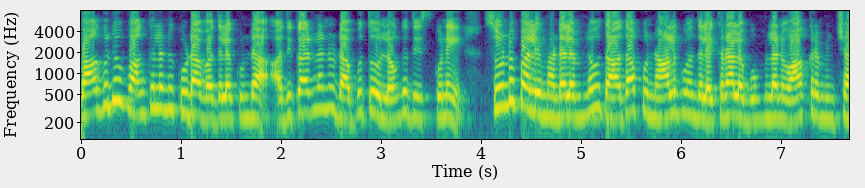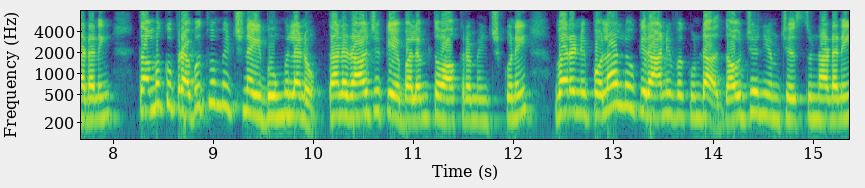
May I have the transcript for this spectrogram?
వాగులు వంకలను కూడా వదలకుండా అధికారులను డబ్బుతో లొంగ తీసుకుని సుండుపల్లి మండలంలో దాదాపు నాలుగు వందల ఎకరాల భూములను ఆక్రమించాడని తమకు ప్రభుత్వం ఇచ్చిన ఈ భూములను తన రాజకీయ బలంతో ఆక్రమించుకుని వారిని పొలాల్లోకి రానివ్వకుండా దౌర్జన్యం చేస్తున్నాడని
